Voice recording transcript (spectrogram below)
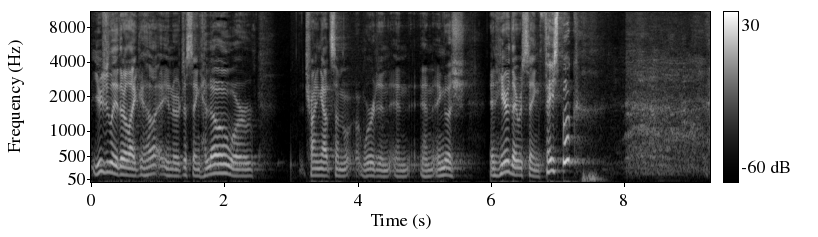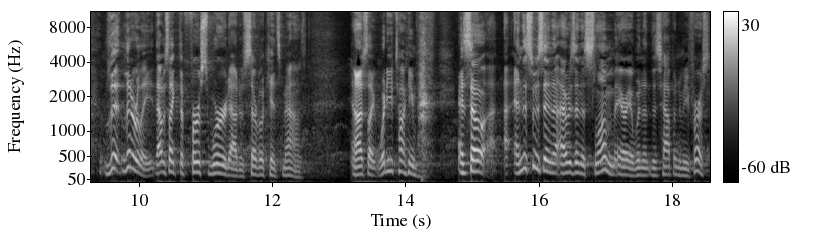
usually they're like, you know, just saying hello or trying out some word in, in, in English. And here they were saying, Facebook? Literally, that was like the first word out of several kids' mouths. And I was like, what are you talking about? And so, uh, and this was in, I was in a slum area when this happened to me first.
